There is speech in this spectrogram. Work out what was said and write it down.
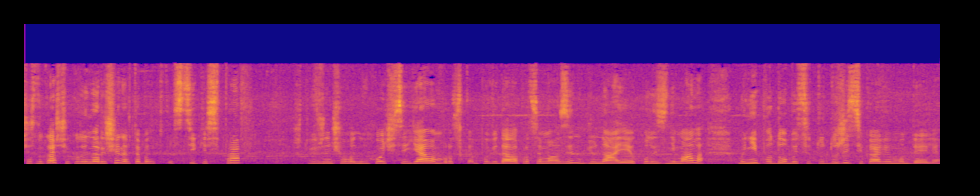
Чесно кажучи, коли наречена, в тебе стільки справ, що тобі вже нічого не хочеться. Я вам розповідала про цей магазин Юна, я його коли знімала. Мені подобаються тут дуже цікаві моделі.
